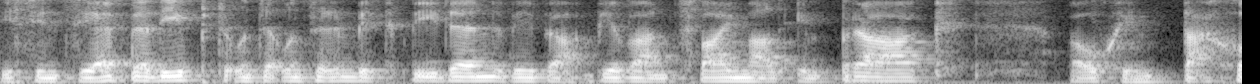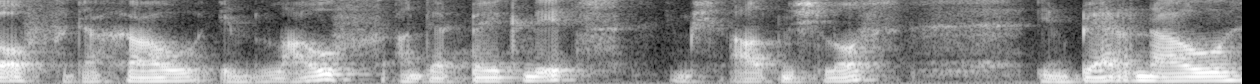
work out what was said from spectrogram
die sind sehr beliebt unter unseren Mitgliedern. Wir, waren zweimal in Prag, auch in Dachau, Dachau, im Lauf an der Pegnitz, im alten Schloss, in Bernau,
